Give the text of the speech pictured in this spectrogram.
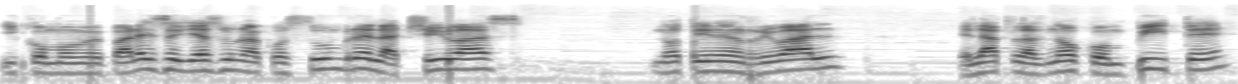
y como me parece ya es una costumbre, las Chivas no tienen rival, el Atlas no compite,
